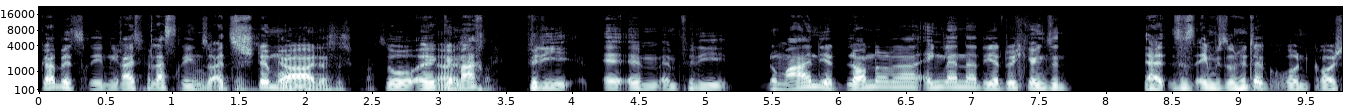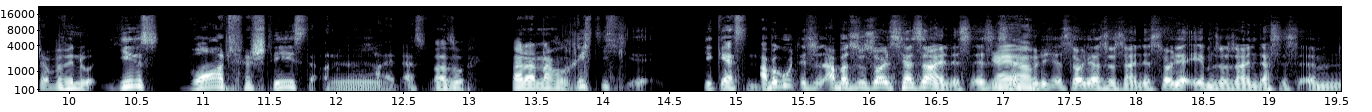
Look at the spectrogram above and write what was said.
Goebbels-Reden, die Reichspalast-Reden, so als Stimmung Ja, das ist krass. so äh, Ja, gemacht. ist. Für die, äh, ähm, ähm, für die normalen, die Londoner, Engländer, die da durchgegangen sind, da ist das irgendwie so ein Hintergrundgeräusch, aber wenn du jedes Wort verstehst, oh, Ja. Das war so, war danach auch richtig äh, gegessen. Aber gut, es ist, aber so soll es ja sein. Es, es ist Ja, ja. natürlich, es soll ja so sein. Es soll ja eben so sein, dass es ähm,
